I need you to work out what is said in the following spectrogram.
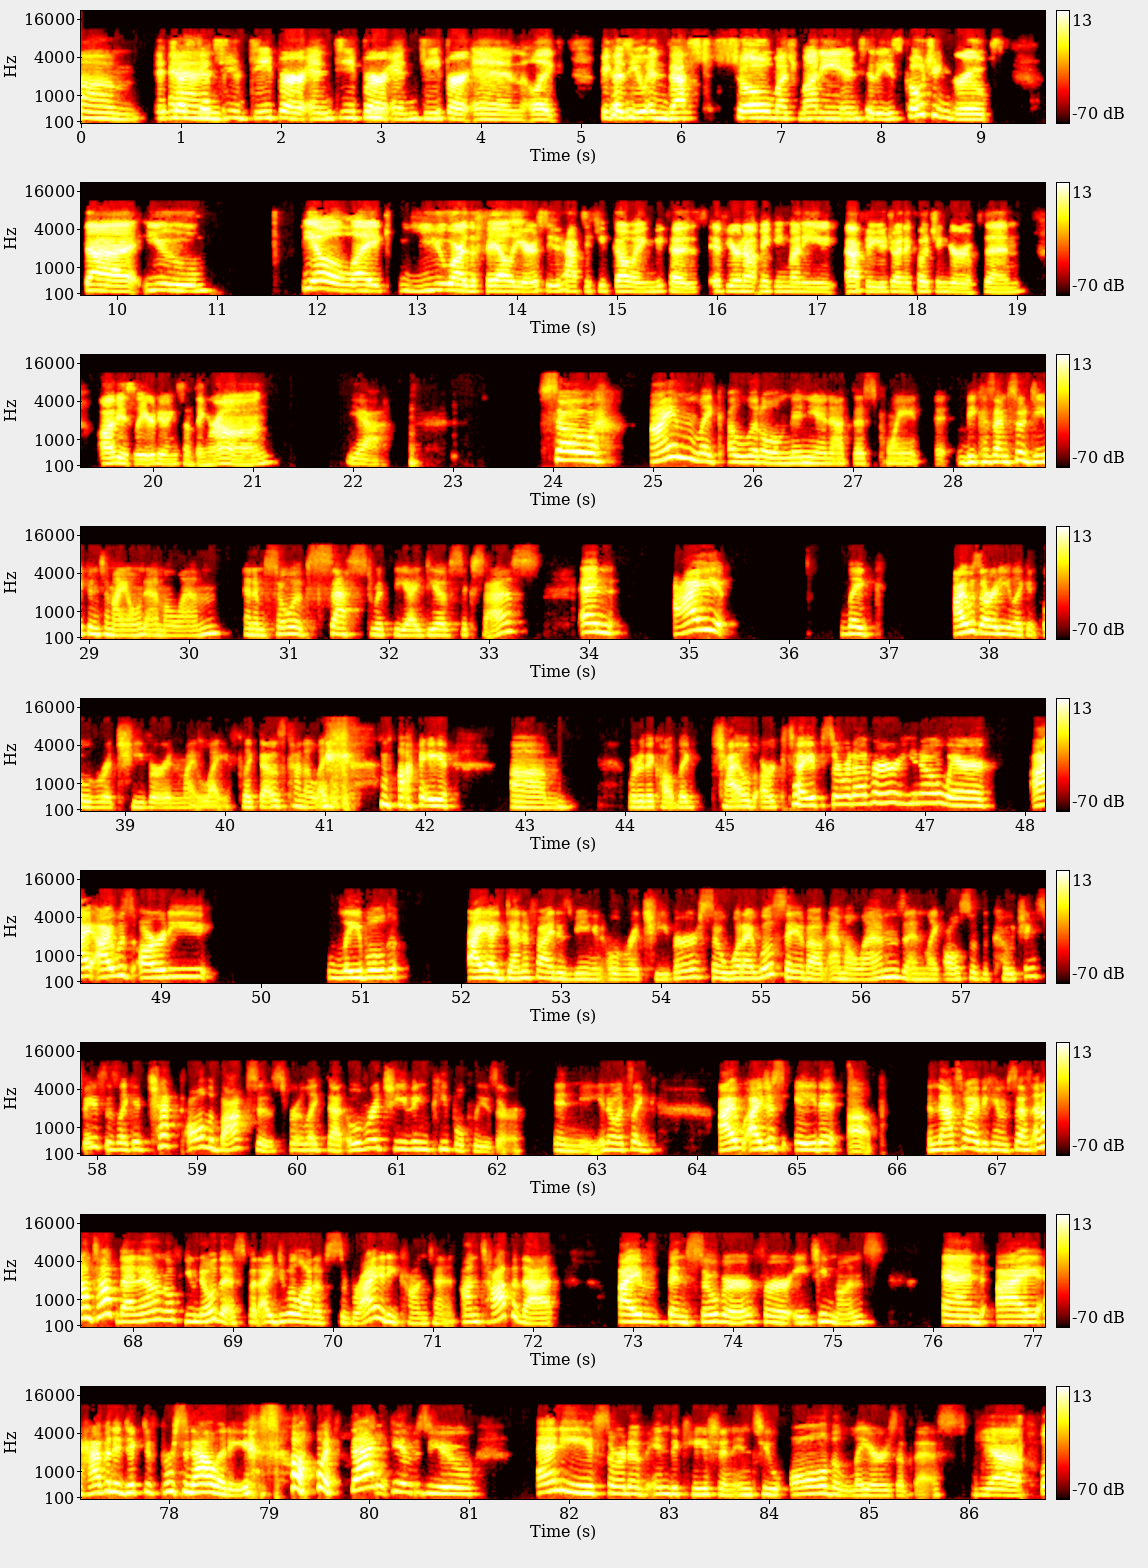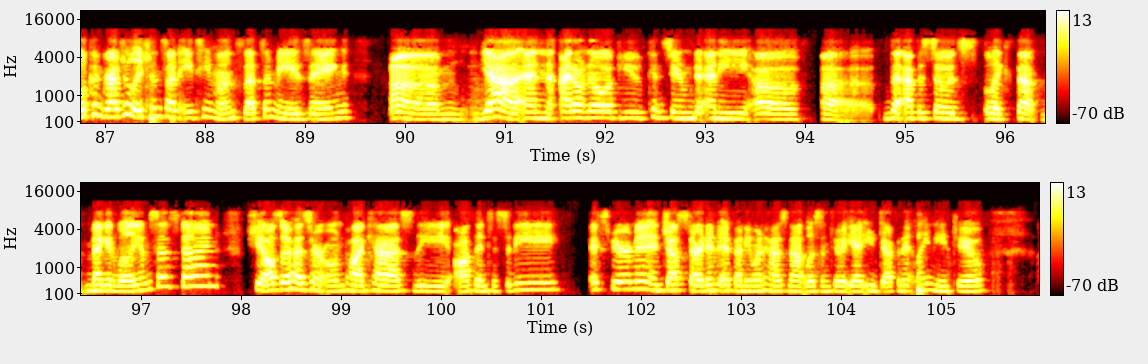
um it just and, gets you deeper and deeper mm. and deeper in like because you invest so much money into these coaching groups that you feel like you are the failure so you have to keep going because if you're not making money after you join a coaching group then obviously you're doing something wrong yeah so I'm like a little minion at this point eh, because I'm so deep into my own MLM and I'm so obsessed with the idea of success. And I like, I was already like an overachiever in my life. Like, that was kind of like my, um, what are they called? Like child archetypes or whatever, you know, where I, I was already labeled I identified as being an overachiever. So what I will say about MLMs and like also the coaching space is like it checked all the boxes for like that overachieving people pleaser in me. You know, it's like I I just ate it up. And that's why I became obsessed. And on top of that, and I don't know if you know this, but I do a lot of sobriety content. On top of that, I've been sober for 18 months and I have an addictive personality. So if that gives you any sort of indication into all the layers of this. Yeah. Well, congratulations on 18 months. That's amazing. Um yeah, and I don't know if you've consumed any of uh the episodes like that Megan Williams has done. She also has her own podcast, The Authenticity Experiment. It just started. If anyone has not listened to it yet, you definitely need to.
